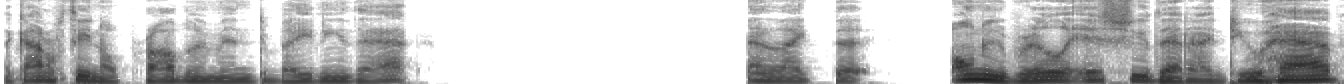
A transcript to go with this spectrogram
Like, I don't see no problem in debating that and like the only real issue that I do have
